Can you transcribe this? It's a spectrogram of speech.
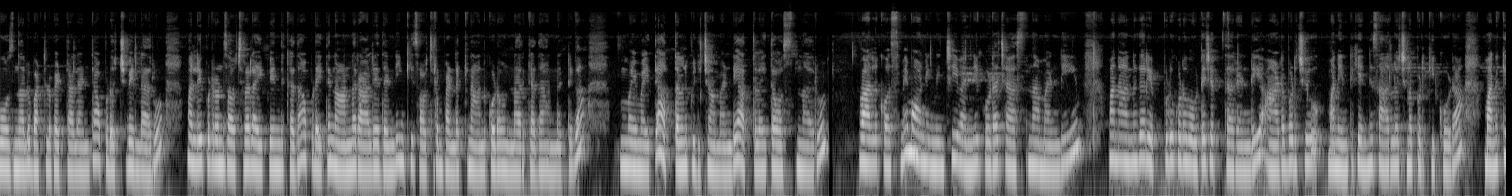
భోజనాలు బట్టలు పెట్టాలంటే అప్పుడు వచ్చి వెళ్ళారు. మళ్ళీ ఇప్పుడు రెండు సంవత్సరాలు అయిపోయింది కదా అప్పుడైతే నాన్న రాలేదండి. ఇంక ఈ సంవత్సరం పండగకి నాన్న కూడా ఉన్నారు కదా అన్నట్టుగా మేమైతే అత్తలను పిలిచామండి. అత్తలు అయితే వస్తున్నారు. వాళ్ళ కోసమే మార్నింగ్ నుంచి ఇవన్నీ కూడా చేస్తున్నామండి. మా నాన్నగారు ఎప్పుడు కూడా ఒకటే చెప్తారండి ఆడబడుచు మన ఇంటికి ఎన్నిసార్లు వచ్చినప్పటికీ కూడా మనకి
